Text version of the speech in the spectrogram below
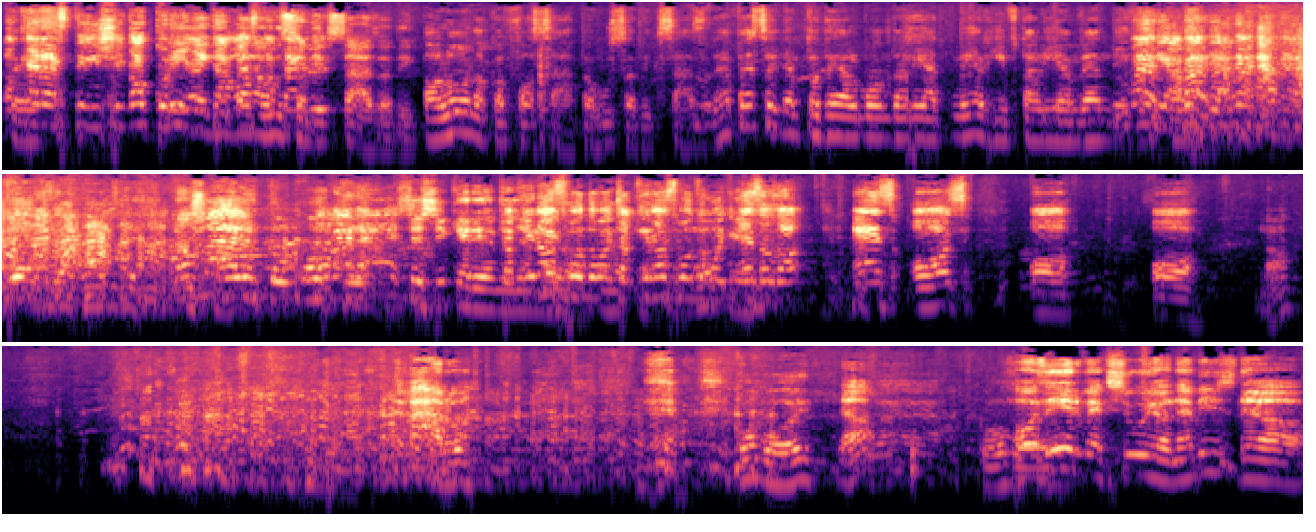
a kereszténység, akkor Lényegében azt a a 20. fejlő... századig. A lónak a faszát a 20. század. Hát persze, hogy nem tudod elmondani, hát miért hívtál ilyen vendéget? Várjál, várjál, nem, nem, nem. És állítom, Na ott már azt mondom, csak én azt mondom, hogy ez az a, ez az a, a Na? Várom. komoly, Ja? Ha komoly. az érvek súlya nem is, de a...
